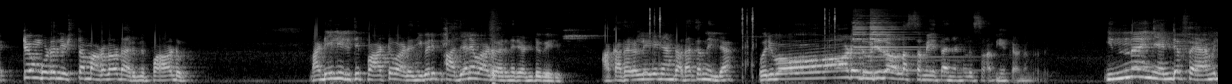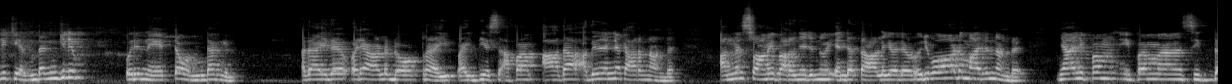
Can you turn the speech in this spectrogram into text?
ഏറ്റവും കൂടുതൽ ഇഷ്ടം മകളോടായിരുന്നു പാടും. മടിയിലിരുത്തി പാട്ട് പാടുന്നു ഇവർ ഭജന പാടുമായിരുന്നു രണ്ടുപേരും. ആ കഥകളിലേക്ക് ഞാൻ കടക്കുന്നില്ല. ഒരുപാട് ദുരിതമുള്ള സമയത്താണ് ഞങ്ങൾ സ്വാമിയെ കാണുന്നത്. ഇന്ന് എന്റെ ഫാമിലിക്ക് എന്തെങ്കിലും ഒരു നേട്ടം ഉണ്ടെങ്കിൽ അതായത് ഒരാൾ ഡോക്ടറായി വൈദ്യ അപ്പം അതാ അതിന് തന്നെ കാരണമുണ്ട്. അന്ന് സ്വാമി പറഞ്ഞിരുന്നു എന്റെ താളിയോല ഒരുപാട് മരുന്നുണ്ട്. ഞാനിപ്പം ഇപ്പം സിദ്ധ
